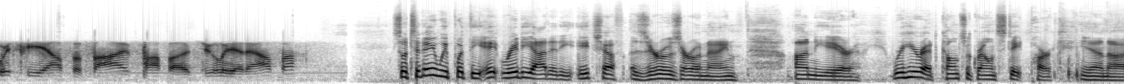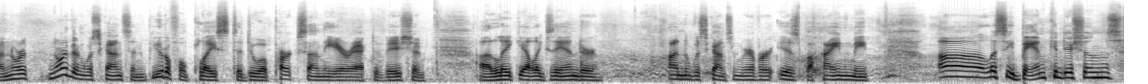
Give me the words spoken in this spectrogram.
Whiskey Alpha 5, Papa Juliet Alpha. So today we put the Radioddity HF009 on the air. We're here at Council Ground State Park in uh, north, northern Wisconsin. Beautiful place to do a Parks on the Air activation. Uh, Lake Alexander on the Wisconsin River is behind me. Uh, let's see, band conditions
